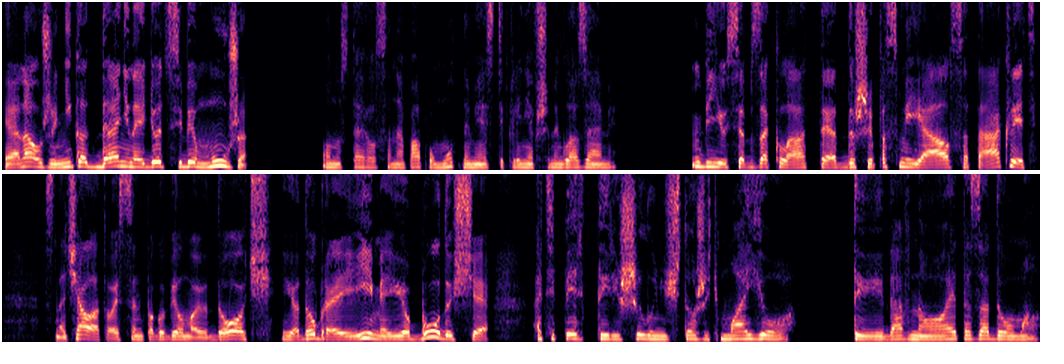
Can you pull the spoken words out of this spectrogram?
и она уже никогда не найдет себе мужа. Он уставился на папу мутными, остекленевшими глазами. «Бьюсь об заклад, ты от души посмеялся, так ведь? Сначала твой сын погубил мою дочь, ее доброе имя, ее будущее, а теперь ты решил уничтожить мое. Ты давно это задумал».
